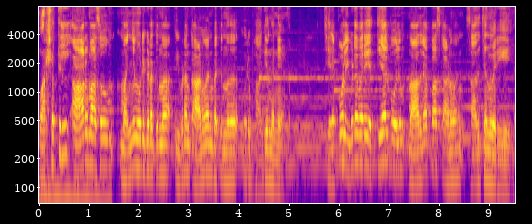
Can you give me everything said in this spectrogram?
വർഷത്തിൽ ആറ് മാസവും മഞ്ഞ് മൂടിക്കിടക്കുന്ന ഇവിടം കാണുവാൻ പറ്റുന്നത് ഒരു ഭാഗ്യം തന്നെയാണ്. ചിലപ്പോൾ ഇവിടെ വരെ എത്തിയാൽ പോലും നാദുല പാസ് കാണുവാൻ സാധിച്ചെന്ന് വരികയില്ല.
